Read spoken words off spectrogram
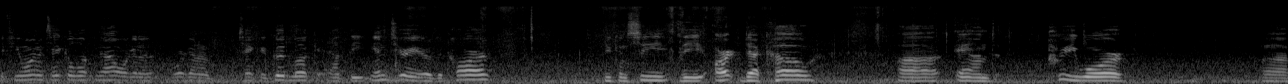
If you want to take a look now, we're gonna we're gonna take a good look at the interior of the car. You can see the Art Deco uh, and pre-war uh,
